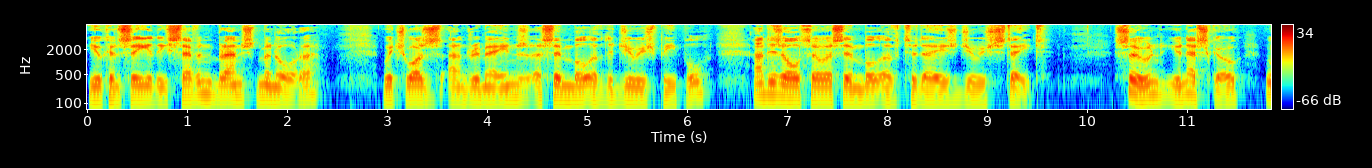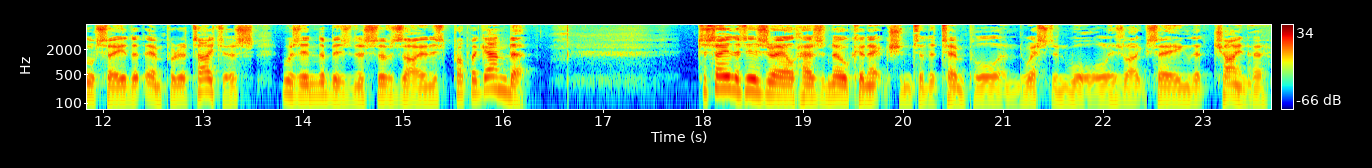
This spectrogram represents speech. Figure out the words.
you can see the seven branched menorah, which was and remains a symbol of the Jewish people and is also a symbol of today's Jewish state. Soon, UNESCO will say that Emperor Titus was in the business of Zionist propaganda. To say that Israel has no connection to the Temple and Western Wall is like saying that China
